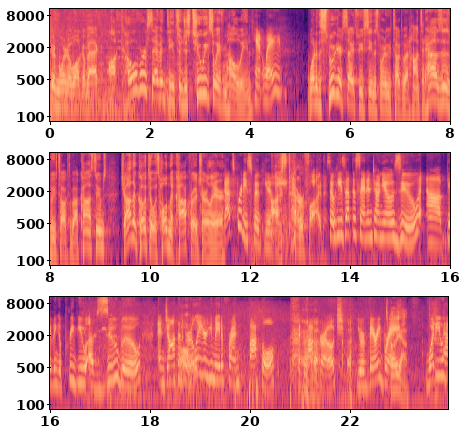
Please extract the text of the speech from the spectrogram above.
Good morning and welcome back. October 17th, so just two weeks away from Halloween. Can't wait. One of the spookier sights we've seen this morning, we've talked about haunted houses, we've talked about costumes. Jonathan Cotto was holding a cockroach earlier. That's pretty spooky to me. I was terrified. So he's at the San Antonio Zoo uh, giving a preview of Zoo Boo. And Jonathan, Oh. earlier you made a friend, Buckle, the cockroach. you were very brave. Oh, yeah. What do you have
